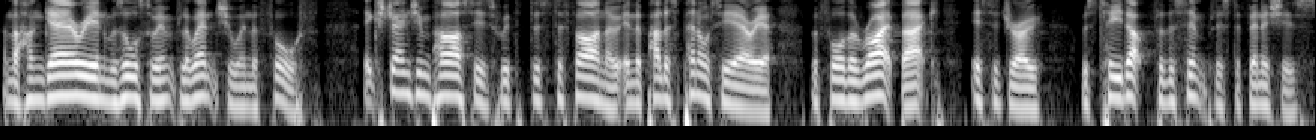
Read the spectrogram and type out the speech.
and the Hungarian was also influential in the fourth, exchanging passes with Di Stefano in the Palace penalty area before the right back, Isidro, was teed up for the simplest of finishes.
